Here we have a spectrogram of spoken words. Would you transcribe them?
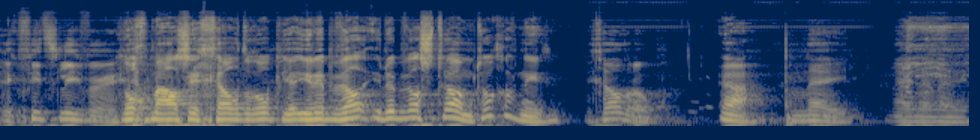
ik fiets liever. nogmaals, in geld erop. Ja, jullie, hebben wel, jullie hebben wel stroom, toch? Of niet? Geld erop. Ja. Nee, nee, nee, nee.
